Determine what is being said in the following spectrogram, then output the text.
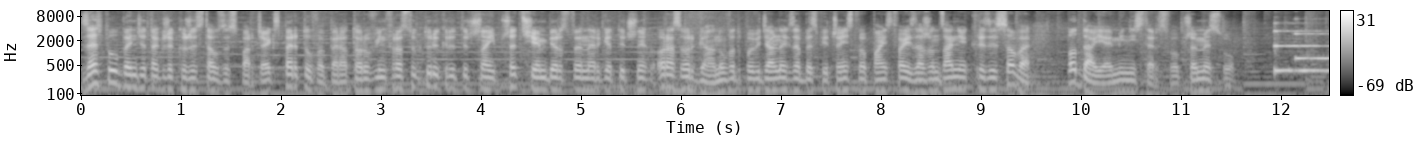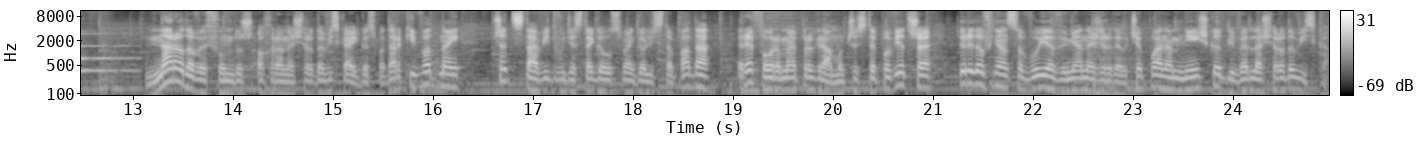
Zespół będzie także korzystał ze wsparcia ekspertów, operatorów infrastruktury krytycznej, przedsiębiorstw energetycznych oraz organów odpowiedzialnych za bezpieczeństwo państwa i zarządzanie kryzysowe, podaje Ministerstwo Przemysłu. Narodowy Fundusz Ochrony Środowiska i Gospodarki Wodnej przedstawi 28 listopada reformę programu Czyste Powietrze, który dofinansowuje wymianę źródeł ciepła na mniej szkodliwe dla środowiska.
